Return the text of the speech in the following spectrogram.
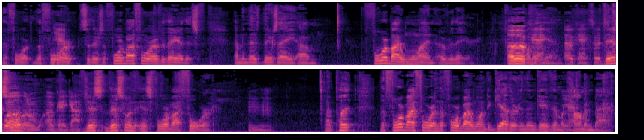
The four, the four. Yeah. So there's a four by four over there. That's, I mean, there's, there's a um, four by one over there. Oh, okay, end. okay. So it's This twelve one- and a, okay, gotcha. This this one is four by 4 Mm-hmm. I put the four by four and the four by one together, and then gave them a Yeah. common back.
